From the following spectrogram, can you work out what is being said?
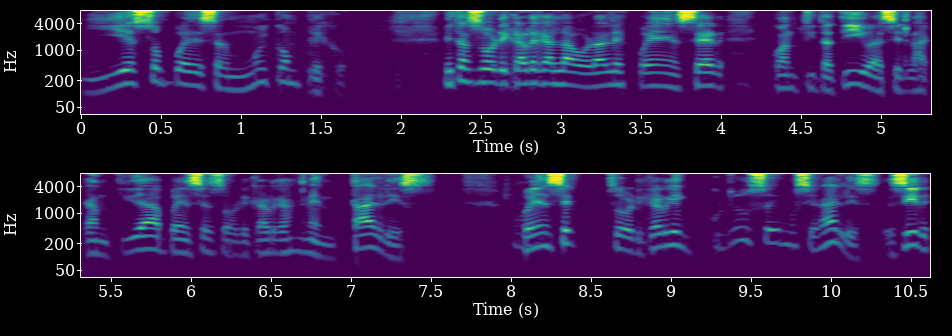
Y eso puede ser muy complejo. Estas sobrecargas laborales pueden ser cuantitativas, es decir, la cantidad, pueden ser sobrecargas mentales, pueden ser sobrecargas incluso emocionales. Es decir,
